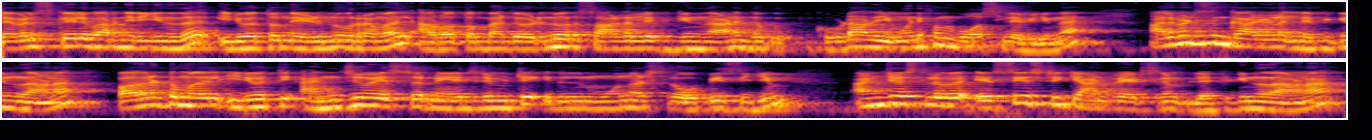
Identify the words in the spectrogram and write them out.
ലെവൽ സ്കെയിൽ പറഞ്ഞിരിക്കുന്നത് ഇരുപത്തൊന്ന് എഴുന്നൂറ് മുതൽ അറുപത്തൊമ്പത് എഴുന്നൂറ് സാലറി ലഭിക്കുന്നതാണ്. ഇത് കൂടാതെ യൂണിഫോം പോസ്റ്റ് ലഭിക്കുന്ന അലവൻസും കാര്യങ്ങളും ലഭിക്കുന്നതാണ്. പതിനെട്ട് മുതൽ ഇരുപത്തി അഞ്ച് വയസ്സ് വരെ ഏജ് ലിമിറ്റ് ഇതിൽ മൂന്ന് വയസ്സിൽ ഒ ബി സിക്കും അഞ്ച് വയസ്സിൽ എസ് സി എസ് ടി കാൻഡിഡേറ്റ്സിനും ലഭിക്കുന്നതാണ്.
